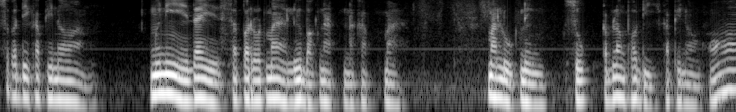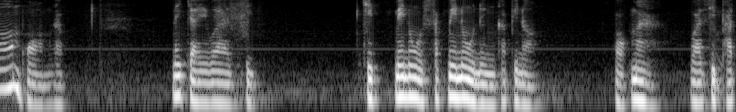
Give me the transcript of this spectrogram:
สวัสดีครับพี่น้อง มื้อนี้ได้สับปะรดมาหรือบักนัดนะครับมา มาลูกหนึ่งสุกกำลังพอดีครับพี่น้องหอมหอมครับ ในใจว่าสิคิดเมนูสักเมนูหนึ่งครับพี่น้อง ออกมาว่าสิพัด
